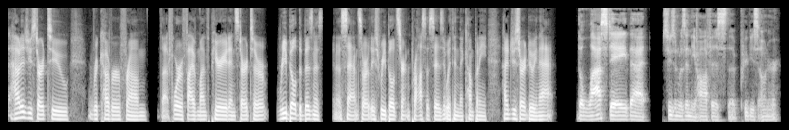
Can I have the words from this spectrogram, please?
How did you start to recover from that four or five month period and start to rebuild the business in a sense, or at least rebuild certain processes within the company? How did you start doing that? The last day that Susan was in the office, the previous owner,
